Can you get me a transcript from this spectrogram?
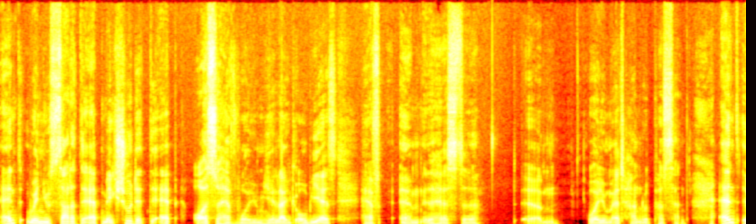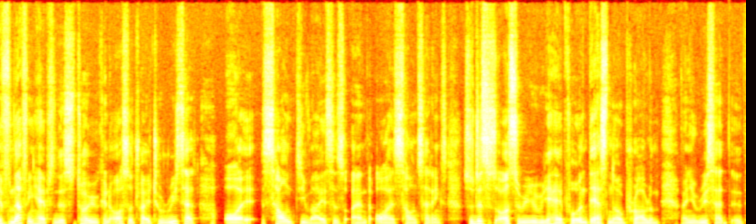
And when you started the app make sure that the app also have volume here. Like obs have um, it has the um, volume at 100% and if nothing helps in this tutorial you can also try to reset all sound devices and all sound settings. So this is also really really helpful and there's no problem when you reset it.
